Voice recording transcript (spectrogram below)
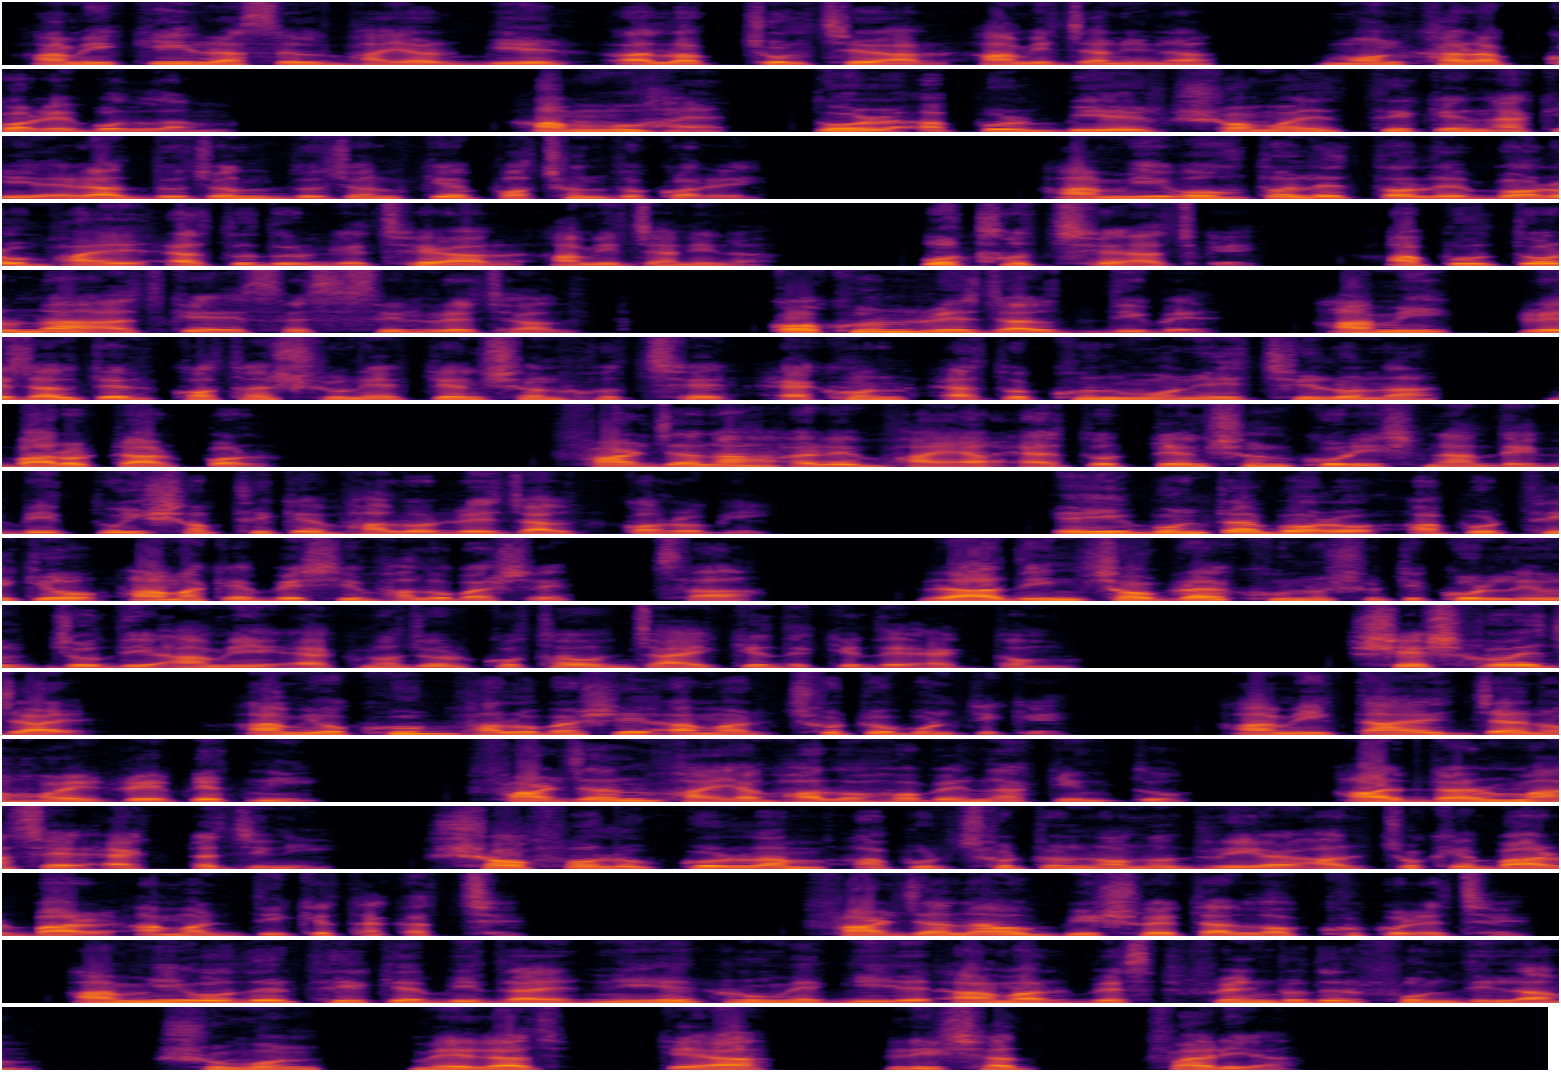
আমি কি রাসেল ভাইয়ার বিয়ের আলাপ চলছে আর আমি জানি না, মন খারাপ করে বললাম। আম্মু হ্যাঁ তোর আপুর বিয়ের সময় থেকে নাকি এরা দুজন দুজনকে পছন্দ করে। আমি ও তলে তলে বড় ভাই এতদূর গেছে আর আমি জানি না। ওথ হচ্ছে আজকে। আপু তোর না আজকে এসএসসির রেজাল্ট। কখন রেজাল্ট দিবে? আমি রেজাল্টের কথা শুনে টেনশন হচ্ছে, এখন এতক্ষণ মনে ছিল না, বারোটার পর। ফারজানা, আরে ভাইয়া এত টেনশন করিস না, দেখবি তুই সব থেকে ভালো রেজাল্ট করবি। এই বোনটা বড়, আপুর থেকেও আমাকে বেশি ভালোবাসে, সা। রাদিন ঝগড়া খুনোশুটি করলেও যদি আমি এক নজর কোথাও যাই কেঁদে কেঁদে একদম। শেষ হয়ে যায়, আমিও খুব ভালোবাসি আমার ছোট বোনটিকে। আমি তাই যেন হয় রে পেতনি। ফারজান ভাইয়া ভালো হবে না কিন্তু। আড্ডার মাঝে একটা জিনিস সফল করলাম আপুর ছোট ননদ রিয়া আর চোখে বারবার আমার দিকে তাকাচ্ছে। ফারজানাও বিষয়টা লক্ষ্য করেছে। আমি ওদের থেকে বিদায় নিয়ে রুমে গিয়ে আমার বেস্ট ফ্রেন্ডদের ফোন দিলাম। সুমন, মেরাজ, কেয়া, রিশাদ, ফারিয়া।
